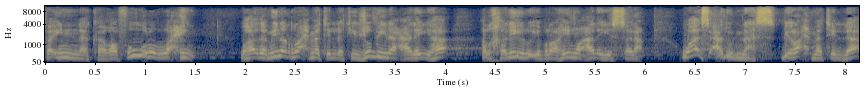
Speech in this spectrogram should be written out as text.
فإنك غفور رحيم. وهذا من الرحمة التي جبل عليها الخليل إبراهيم عليه السلام. وأسعد الناس برحمة الله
